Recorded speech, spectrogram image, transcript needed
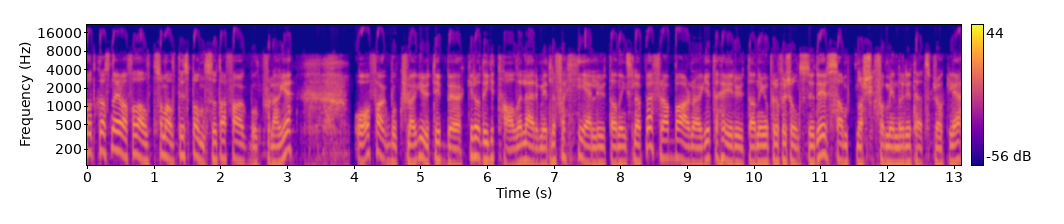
Podkasten er i hvert fall alt som alltid sponset av Fagbokforlaget. Og Fagbokforlaget utgir bøker og digitale læremidler for hele utdanningsløpet, fra barnehage til høyere utdanning og profesjonsstudier, samt norsk for minoritetsspråklige.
